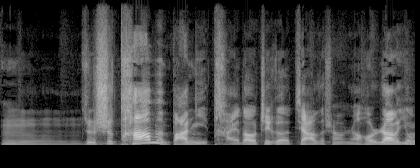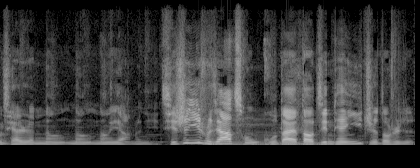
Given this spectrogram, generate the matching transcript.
嗯，就是他们把你抬到这个架子上，然后让有钱人能能能养着你。其实艺术家从古代到今天一直都是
